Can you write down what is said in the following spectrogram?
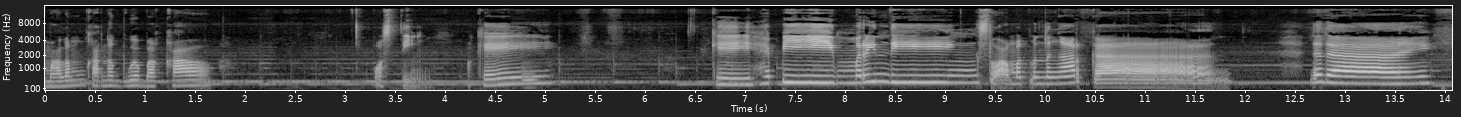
malam karena gue bakal posting. Oke. Okay? Oke, okay, happy merinding. Selamat mendengarkan. Dadah.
